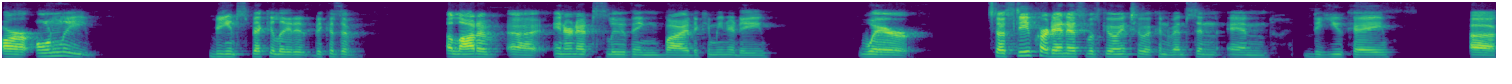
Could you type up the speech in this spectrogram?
are only being speculated because of a lot of uh, internet sleuthing by the community where so steve cardenas was going to a convention in the uk uh,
